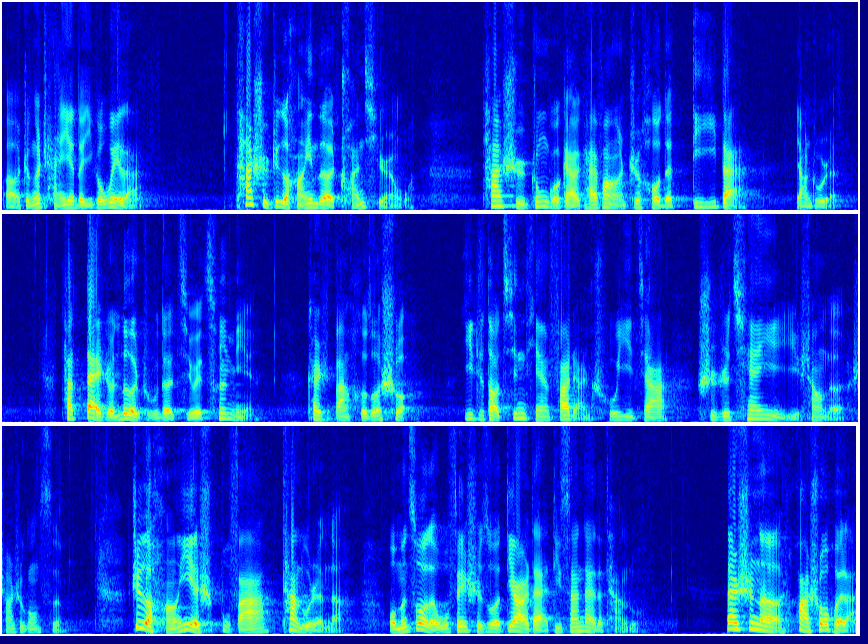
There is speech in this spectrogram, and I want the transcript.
呃，整个产业的一个未来。他是这个行业的传奇人物，他是中国改革开放之后的第一代养猪人。他带着乐竹的几位村民开始办合作社，一直到今天发展出一家市值千亿以上的上市公司。这个行业是不乏探路人的，我们做的无非是做第二代、第三代的探路。但是呢，话说回来。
